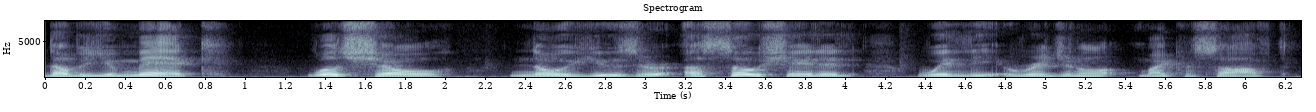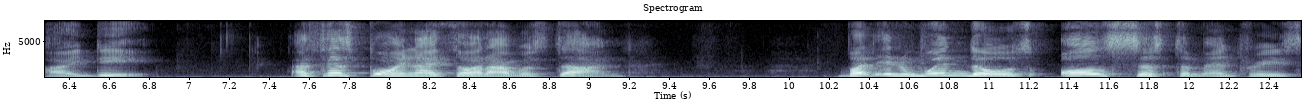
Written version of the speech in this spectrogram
wmic will show no user associated with the original Microsoft ID. At this point, I thought I was done. But in Windows, all system entries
